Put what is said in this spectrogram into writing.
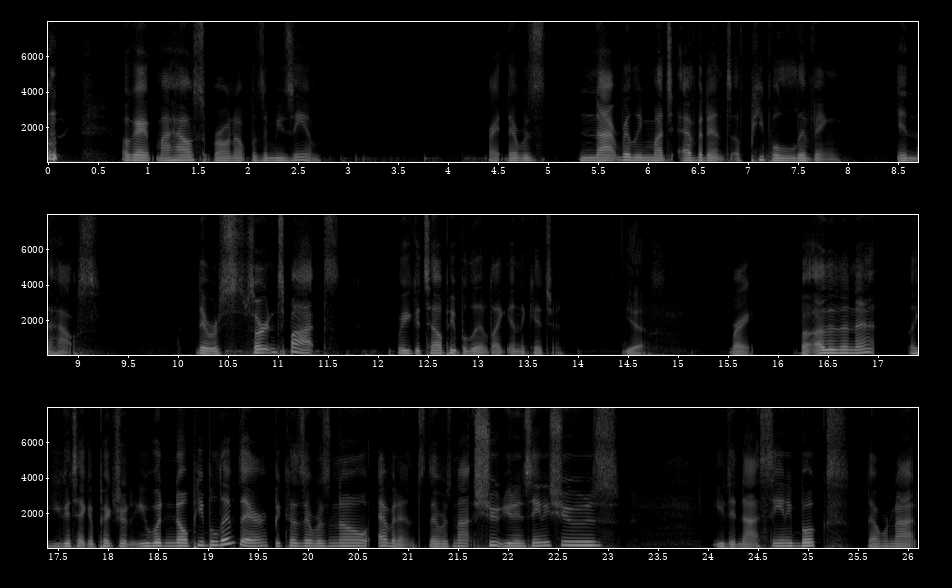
okay my house growing up was a museum right there was not really much evidence of people living in the house there were certain spots where you could tell people lived like in the kitchen yes. Right. But other than that, like you could take a picture, you wouldn't know people lived there because there was no evidence. There was not shoe. You didn't see any shoes. You did not see any books that were not,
